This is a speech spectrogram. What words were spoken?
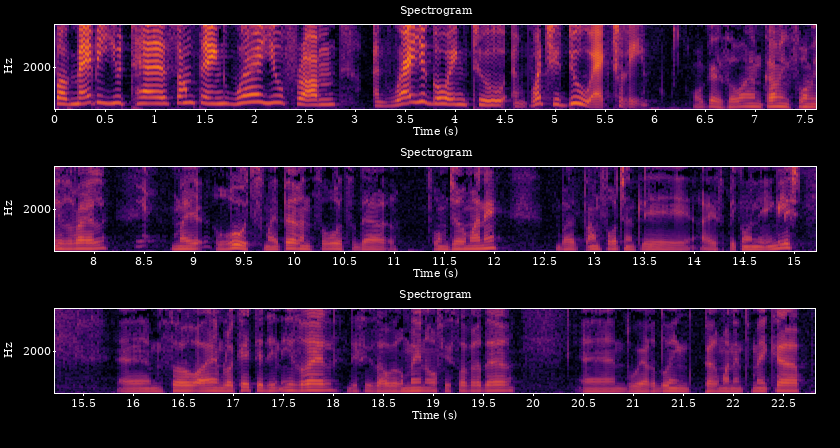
but maybe you tell something, where are you from and where are you going to and what you do actually. Okay, so I am coming from Israel. My roots, my parents' roots, they're from Germany, but unfortunately I speak only English. Um, so I am located in Israel. This is our main office over there, and we are doing permanent makeup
